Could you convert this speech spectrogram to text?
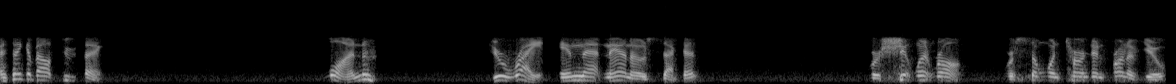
I think about two things. One, you're right. In that nanosecond, where shit went wrong, where someone turned in front of you,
